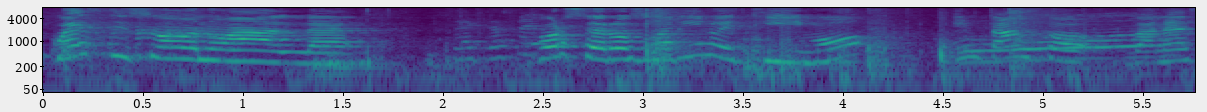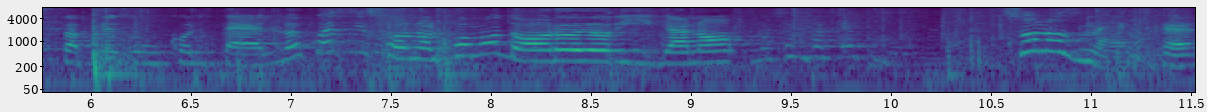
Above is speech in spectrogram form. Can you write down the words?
Questi sono al forse rosmarino e timo. Intanto Vanessa ha preso un coltello e questi sono al pomodoro e origano. Ma sono pacchetti. Sono snack.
